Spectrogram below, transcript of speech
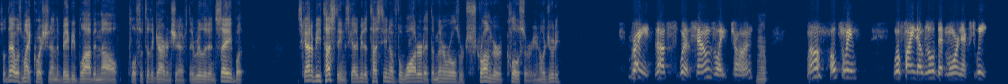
So that was my question on the baby blob and now closer to the garden shaft. They really didn't say, but it's got to be testing. It's got to be the testing of the water that the minerals were stronger closer, you know, Judy? Right. That's what it sounds like, John. Yeah. Well, hopefully we'll find out a little bit more next week.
